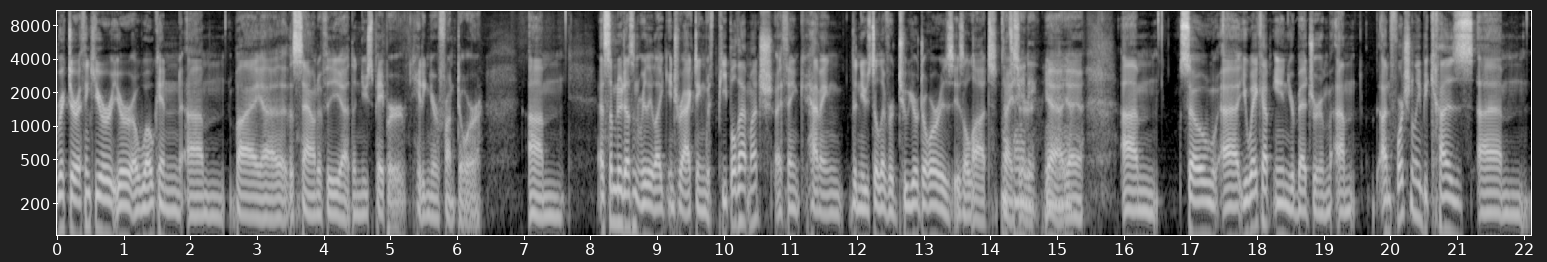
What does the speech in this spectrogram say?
Richter, I think you're you're awoken um, by uh, the sound of the uh, the newspaper hitting your front door. Um, as someone who doesn't really like interacting with people that much, I think having the news delivered to your door is is a lot That's nicer. handy. Yeah, Yeah, yeah, yeah. Um, so uh, you wake up in your bedroom. Um, unfortunately, because um,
